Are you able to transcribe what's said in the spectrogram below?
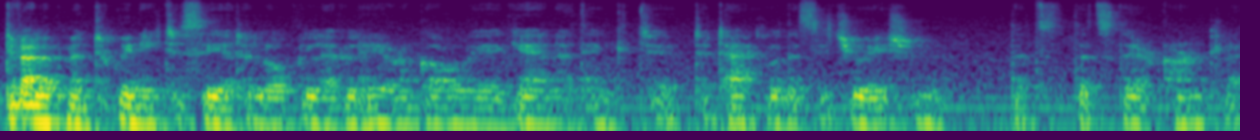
development we need to see at a local level here in Galway again, I think, to, to tackle the situation that's, that's there currently.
